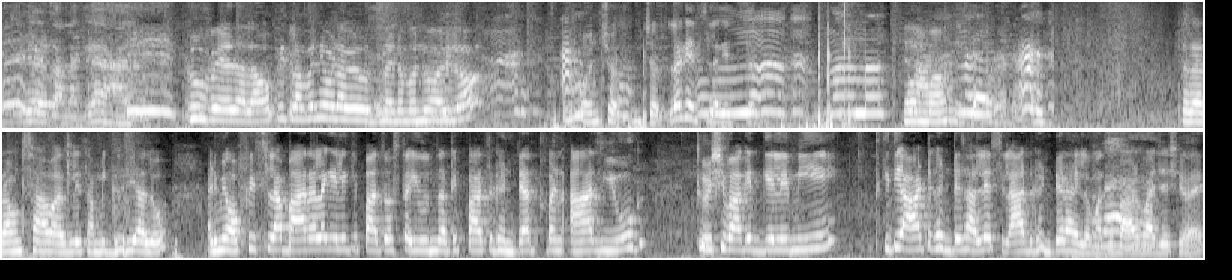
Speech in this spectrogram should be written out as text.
वेळ झाला ग आज. खूप वेळ झाला. ऑफिसला पण एवढा वेळ होत नाही ना म्हणून आईलो हो चल चल. लगेच लगेच चल. मम्मा. तर अराउंड सहा वाजलेच आम्ही घरी आलो. आणि मी ऑफिसला बाराला गेले की पाच वाजता येऊन जाते. पाच घंट्यात. पण आज युग. तुळशी बागेत गेले मी. किती आठ घंटे झाले असतील. आठ घंटे राहिलं माझं बाळ माझ्याशिवाय.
